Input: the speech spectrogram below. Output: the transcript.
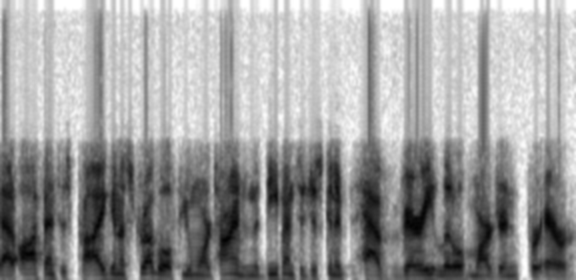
That offense is probably going to struggle a few more times, and the defense is just going to have very little margin for error.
